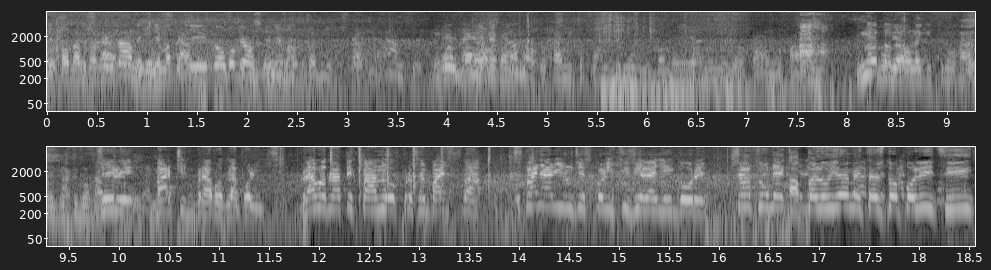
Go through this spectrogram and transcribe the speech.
Nie podam żadnych danych, nie ma takiego obowiązku, nie mam. Zgodnie z ustawą. No dobrze, ale wie pan, to pani to powinien mówić, bo my, ja nie mówię o karaniu pana. No to Mówię dobrze. o legitymowaniu. Czyli Marcin, brawo dla policji. Brawo dla tych panów, proszę państwa. Wspaniali ludzie z policji z Jeleniej Góry. Szacunek. Apelujemy też do policji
